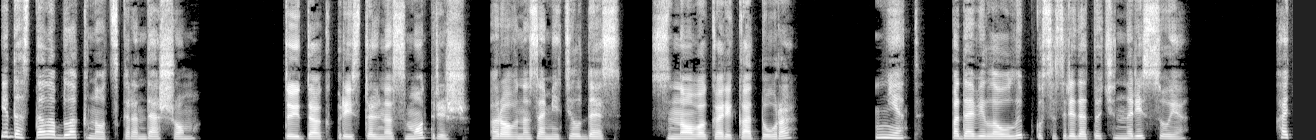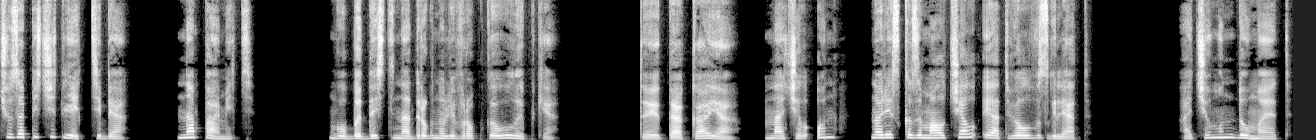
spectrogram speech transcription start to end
и достала блокнот с карандашом. «Ты так пристально смотришь», — ровно заметил Дес. «Снова карикатура?» «Нет», — подавила улыбку, сосредоточенно рисуя. «Хочу запечатлеть тебя. На память». Губы Дестина дрогнули в робкой улыбке. «Ты такая...» — начал он, но резко замолчал и отвел взгляд. О чем он думает?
